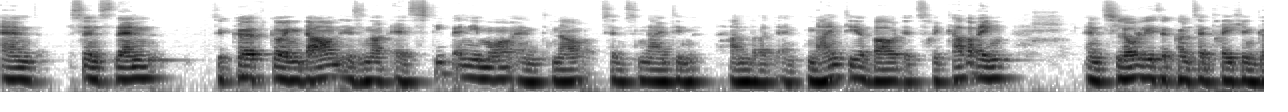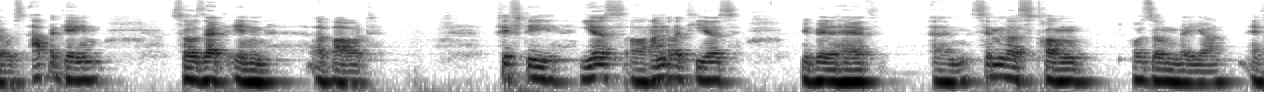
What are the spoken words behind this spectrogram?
and since then the curve going down is not as steep anymore and now since 1990 about it's recovering and slowly the concentration goes up again so that in about 50 years or 100 years we will have a similar strong ozone layer as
